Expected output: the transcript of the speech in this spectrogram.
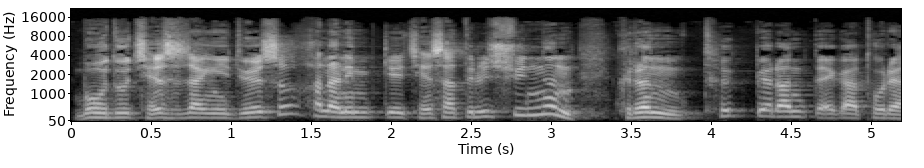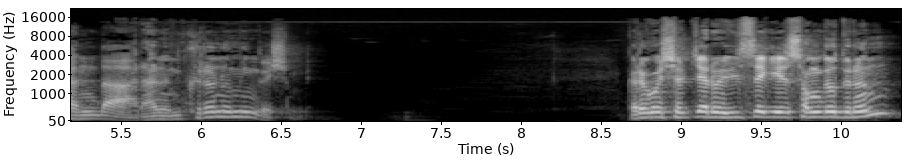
모두 제사장이 되어서 하나님께 제사 드릴 수 있는 그런 특별한 때가 도래한다라는 그런 의미인 것입니다. 그리고 실제로 1세기 성도들은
